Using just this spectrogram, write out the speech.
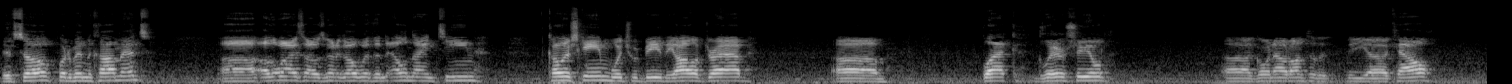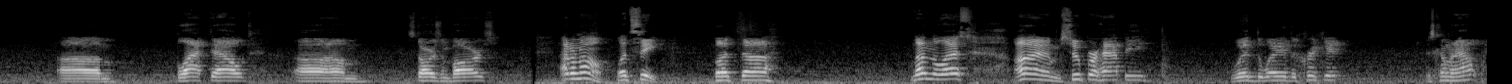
If so, put them in the comments. Uh, otherwise, I was going to go with an L19 color scheme, which would be the olive drab, um, black glare shield, going out onto the, the cowl. Um, blacked out um, stars and bars. I don't know. Let's see. But uh, nonetheless, I am super happy with the way the Cricket is coming out.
